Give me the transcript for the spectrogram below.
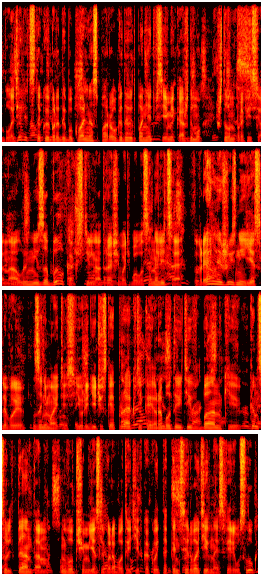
Владелец такой бороды буквально с порога дает понять всем и каждому, что он профессионал и не забыл, как стильно отращивать волосы на лице. В реальной жизни, если вы занимаетесь юридической практикой, работаете в банке, консультантом, в общем, если вы работаете в какой-то консервативной сфере услуг,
